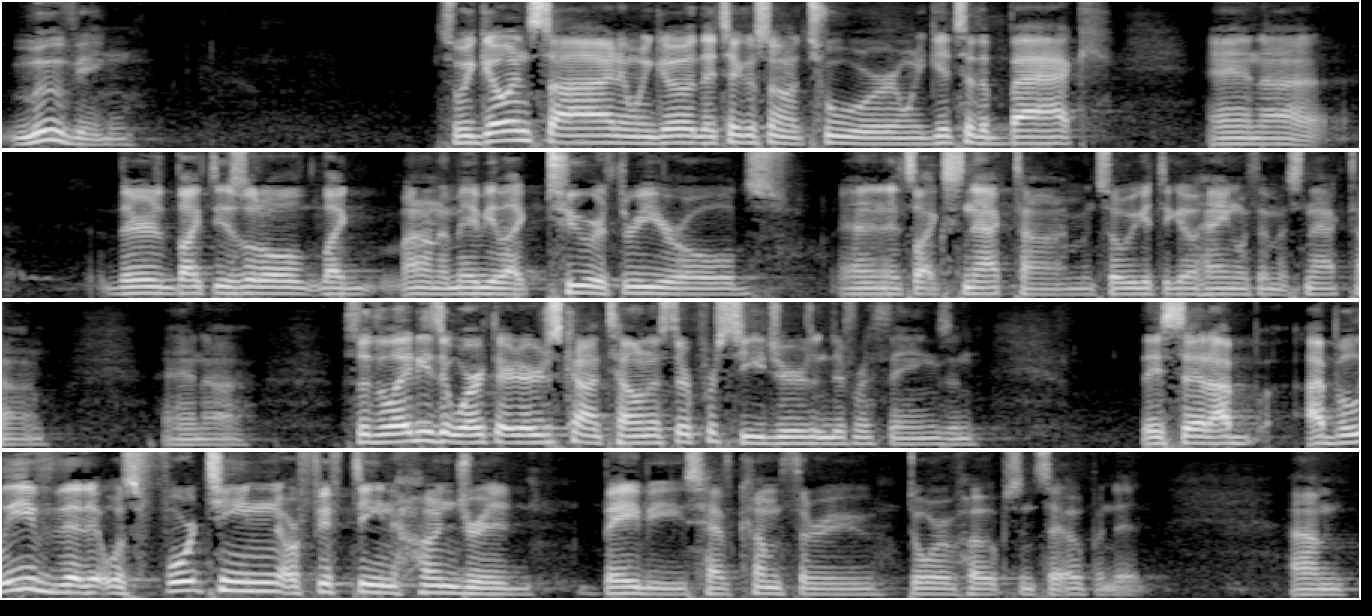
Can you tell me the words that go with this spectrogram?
moving so we go inside and we go they take us on a tour and we get to the back and uh, they're like these little like i don't know maybe like two or three year olds and it's like snack time. And so we get to go hang with them at snack time. And uh, so the ladies that work there they're just kind of telling us their procedures and different things. And they said i, I believe that it was 14 or 1500 babies have come through door of hope since they opened it. Um,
